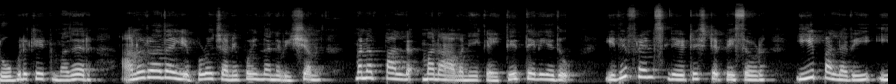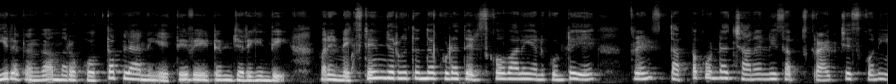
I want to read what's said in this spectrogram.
డూప్లికేట్ మదర్ అనురాధ ఎప్పుడో చనిపోయిందన్న విషయం మన పల్ల మన అవనీకైతే తెలియదు. ఇది ఫ్రెండ్స్ లేటెస్ట్ ఎపిసోడ్. ఈ పల్లవి ఈ రకంగా మరో కొత్త ప్లాన్ని అయితే వేయటం జరిగింది. మరి నెక్స్ట్ ఏం జరుగుతుందో కూడా తెలుసుకోవాలి అనుకుంటే ఫ్రెండ్స్ తప్పకుండా ఛానల్ని సబ్స్క్రైబ్ చేసుకొని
